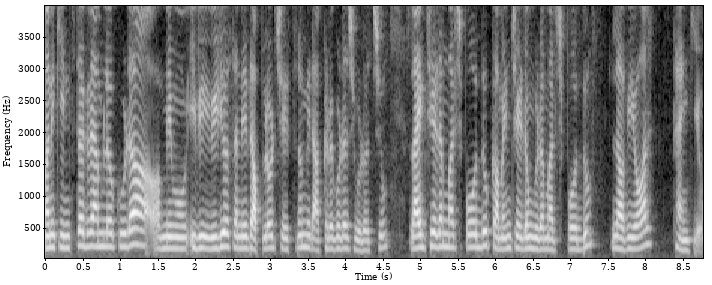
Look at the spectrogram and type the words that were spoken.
మనకి ఇన్స్టాగ్రామ్లో కూడా మేము ఇవి వీడియోస్ అనేది అప్లోడ్ చేస్తున్నాం మీరు అక్కడ కూడా చూడొచ్చు. లైక్ చేయడం మర్చిపోవద్దు కమెంట్ చేయడం కూడా మర్చిపోవద్దు. Love you all thank you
